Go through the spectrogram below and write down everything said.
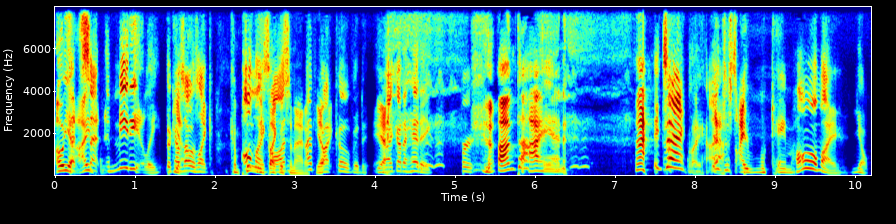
Oh yeah, I set immediately because Yeah. I was like, "Oh completely my god, psychosomatic. I've Yep. got COVID and Yeah. I got a headache." For I'm dying. exactly, Yeah. I just I came home. I you know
